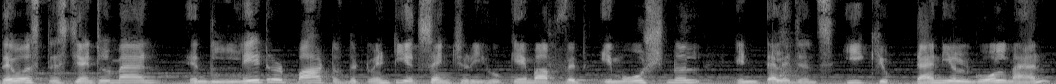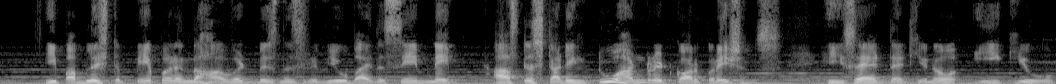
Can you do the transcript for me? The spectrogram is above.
there was this gentleman in the later part of the 20th century who came up with emotional intelligence, EQ. Daniel Goleman, he published a paper in the Harvard Business Review by the same name after studying 200 corporations, he said that, you know, EQ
